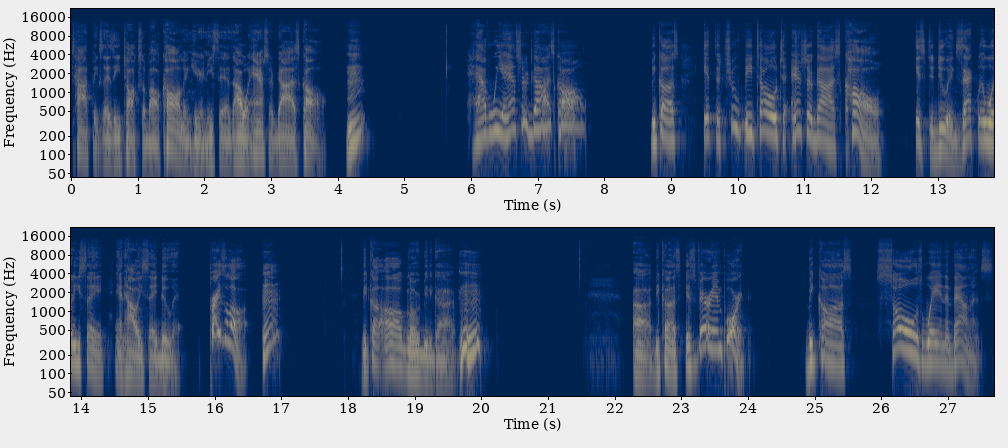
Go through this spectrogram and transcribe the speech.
topics as he talks about calling here. And he says, I will answer God's call. Hmm? Have we answered God's call? Because if the truth be told, to answer God's call is to do exactly what he say and how he say do it. Praise the Lord. Hmm? Because all glory be to God. Hmm? Uh, because it's very important. Because souls weigh in the balance.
